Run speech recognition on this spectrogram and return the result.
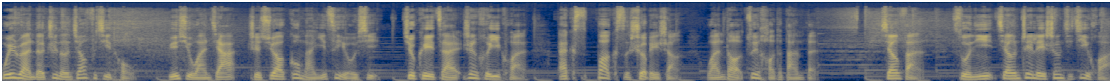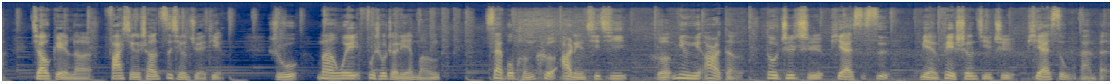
微软的智能交付系统允许玩家只需要购买一次游戏，就可以在任何一款 Xbox 设备上玩到最好的版本。相反，索尼将这类升级计划交给了发行商自行决定。如漫威复仇者联盟、赛博朋克2077和命运二等都支持 PS4 免费升级至 PS5 版本。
